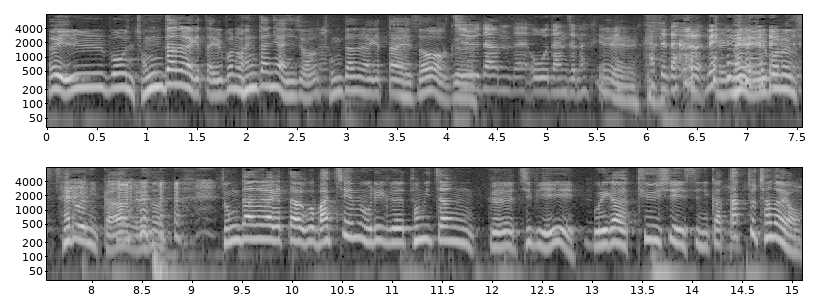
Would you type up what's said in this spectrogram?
어, 일본 종단을 하겠다. 일본은 횡단이 아니죠. 종단을 하겠다 해서 그 주단단 오단잖아. 예, 가대다가라네. 그 네, 네, 일본은 새로니까 그래서 종단을 하겠다고 마침 우리 그 토미짱 그 집이 우리가 큐슈에 있으니까 딱 좋잖아요.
